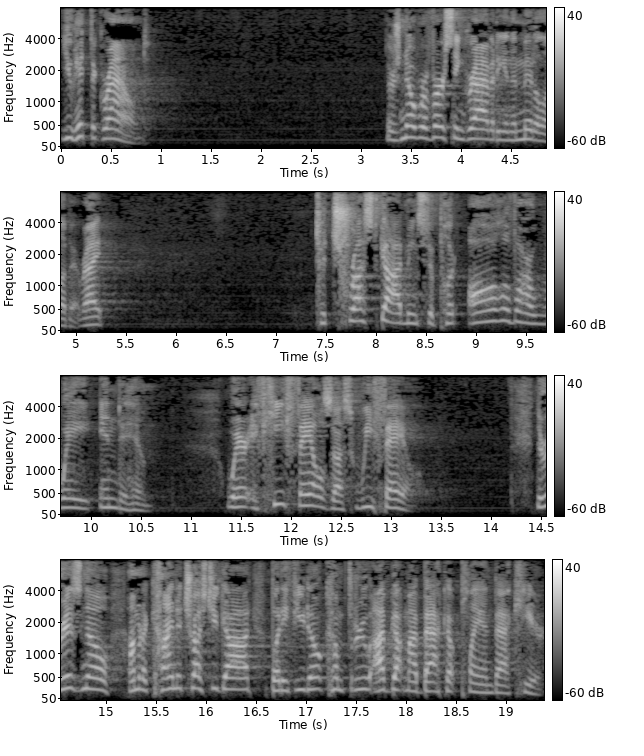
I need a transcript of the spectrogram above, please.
you hit the ground. There's no reversing gravity in the middle of it, right? To trust God means to put all of our weight into Him, where if He fails us, we fail. There is no, I'm going to kind of trust you, God, but if you don't come through, I've got my backup plan back here.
